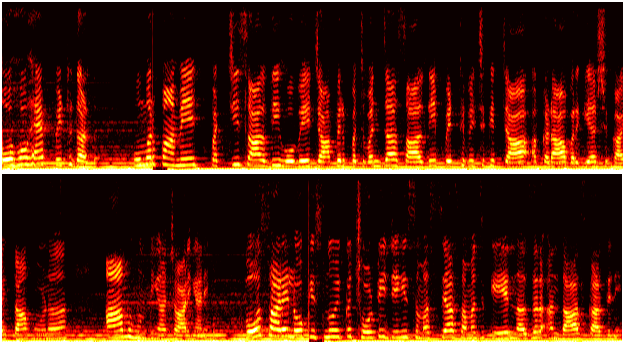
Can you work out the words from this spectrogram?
ਉਹ ਹੈ ਪਿੱਠ ਦਰਦ। ਉਮਰ ਭਾਵੇਂ 25 ਸਾਲ ਦੀ ਹੋਵੇ ਜਾਂ ਫਿਰ 55 ਸਾਲ ਦੀ, ਪਿੱਠ ਵਿੱਚ ਖਿਚਾ ਅਕੜਾ ਵਰਗੀਆਂ ਸ਼ਿਕਾਇਤਾਂ ਹੁਣ ਆਮ ਹੁੰਦੀਆਂ ਜਾ ਰਹੀਆਂ ਨੇ। ਬਹੁਤ ਸਾਰੇ ਲੋਕ ਇਸ ਨੂੰ ਇੱਕ ਛੋਟੀ ਜਿਹੀ ਸਮੱਸਿਆ ਸਮਝ ਕੇ ਨਜ਼ਰ ਅੰਦਾਜ਼ ਕਰਦੇ ਨੇ।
